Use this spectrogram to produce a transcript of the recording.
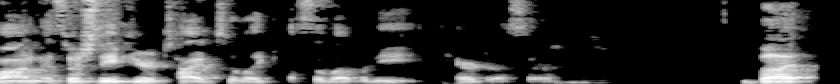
fun, especially if you're tied to like a celebrity hairdresser. Mhm. But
